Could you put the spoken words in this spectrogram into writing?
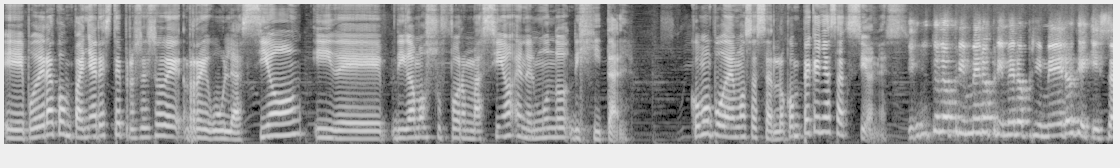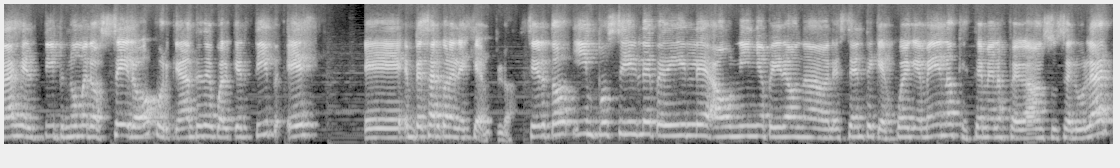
eh, poder acompañar este proceso de regulación y de, digamos, su formación en el mundo digital. ¿Cómo podemos hacerlo? Con pequeñas acciones. Y creo que lo primero, primero, primero, que quizás el tip número cero, porque antes de cualquier tip es eh, empezar con el ejemplo, ¿cierto? Imposible pedirle a un niño, pedir a un adolescente que juegue menos, que esté menos pegado en su celular,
